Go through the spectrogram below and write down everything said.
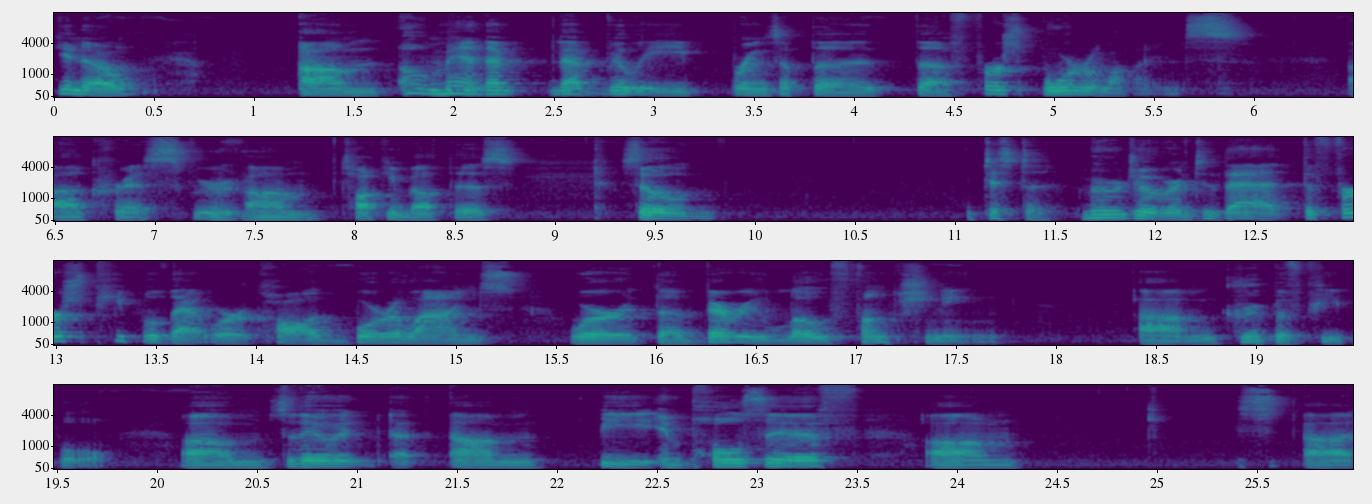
you know, um, oh man, that that really brings up the the first borderlines, uh, Chris. We were um, talking about this, so just to merge over into that, the first people that were called borderlines were the very low functioning um, group of people. Um, so they would uh, um, be impulsive, um, uh,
